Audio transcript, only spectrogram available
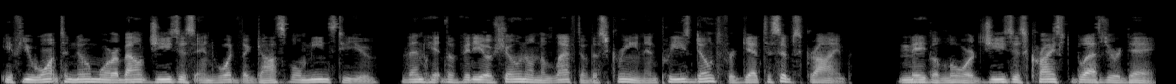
If you want to know more about Jesus and what the gospel means to you, then hit the video shown on the left of the screen and please don't forget to subscribe. May the Lord Jesus Christ bless your day.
